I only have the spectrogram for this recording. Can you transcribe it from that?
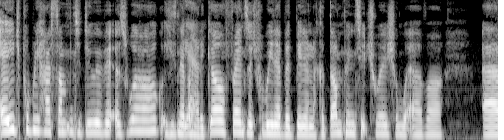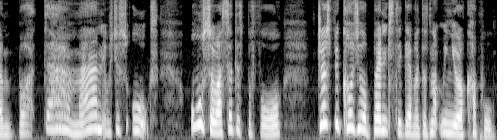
age probably has something to do with it as well. He's never Yeah. had a girlfriend, so he's probably never been in like a dumping situation, whatever. Um, but damn, man, it was just orcs. Also, I said this before. Just because you're benched together does not mean you're a couple.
